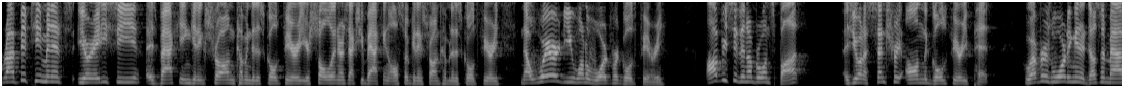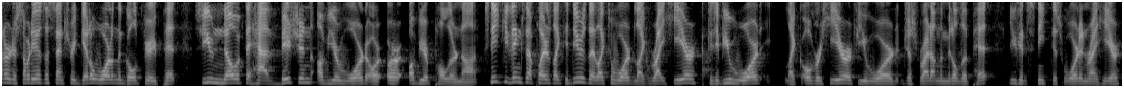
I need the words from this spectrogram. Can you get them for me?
Around 15 minutes, your ADC is backing, getting strong, coming to this Gold Fury. Your Soul laner is actually backing, also getting strong, coming to this Gold Fury. Now, where do you want to ward for Gold Fury? Obviously, the number one spot is you want a sentry on the Gold Fury pit. Whoever is warding it, it doesn't matter. Just somebody who has a sentry, get a ward on the Gold Fury pit so you know if they have vision of your ward or, or of your pull or not. Sneaky things that players like to do is they like to ward like right here. Because if you ward like over here, if you ward just right on the middle of the pit, you can sneak this ward in right here.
